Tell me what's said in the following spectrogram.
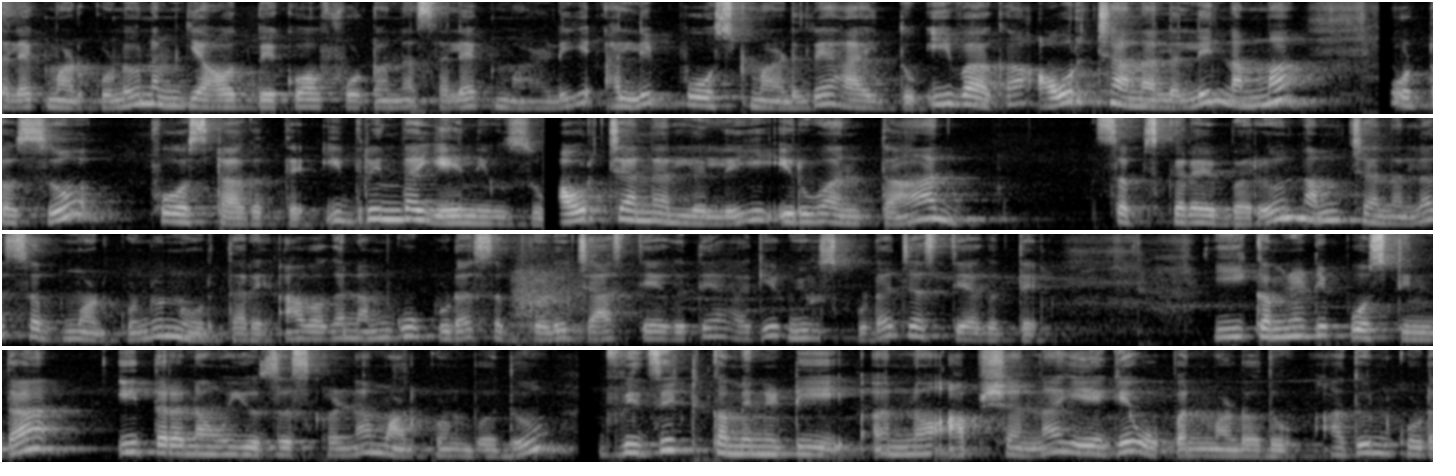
ಸೆಲೆಕ್ಟ್ ಮಾಡಿಕೊಂಡು ನಮ್ಗೆ ಯಾವ್ದು ಬೇಕೋ ಆ ಫೋಟೋನ ಸೆಲೆಕ್ಟ್ ಮಾಡಿ, ಅಲ್ಲಿ ಪೋಸ್ಟ್ ಮಾಡಿದ್ರೆ ಆಯಿತು. ಇವಾಗ ಅವ್ರ ಚಾನಲಲ್ಲಿ ನಮ್ಮ ಫೋಟೋಸು ಪೋಸ್ಟ್ ಆಗುತ್ತೆ. ಇದರಿಂದ ಏನು ಯೂಸು ಅವ್ರ ಚಾನಲಲ್ಲಿ ಇರುವಂಥ ಸಬ್ಸ್ಕ್ರೈಬರು ನಮ್ಮ ಚಾನಲ್ನ ಸಬ್ ಮಾಡಿಕೊಂಡು ನೋಡ್ತಾರೆ. ಆವಾಗ ನಮಗೂ ಕೂಡ ಸಬ್ಗಳು ಜಾಸ್ತಿ ಆಗುತ್ತೆ, ಹಾಗೆ ವ್ಯೂಸ್ ಕೂಡ ಜಾಸ್ತಿ ಆಗುತ್ತೆ. ಈ ಕಮ್ಯುನಿಟಿ ಪೋಸ್ಟಿಂದ ಈ ಥರ ನಾವು ಯೂಸಸ್ಗಳನ್ನ ಮಾಡ್ಕೊಳ್ಬೋದು. ವಿಸಿಟ್ ಕಮ್ಯುನಿಟಿ ಅನ್ನೋ ಆಪ್ಷನ್ನ ಹೇಗೆ ಓಪನ್ ಮಾಡೋದು ಅದನ್ನು ಕೂಡ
